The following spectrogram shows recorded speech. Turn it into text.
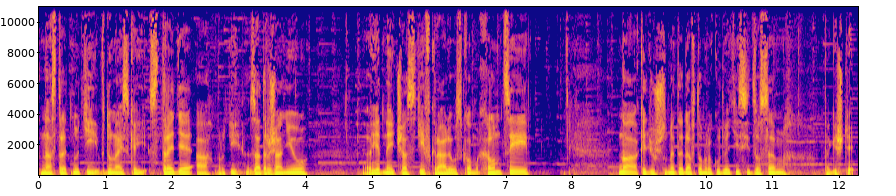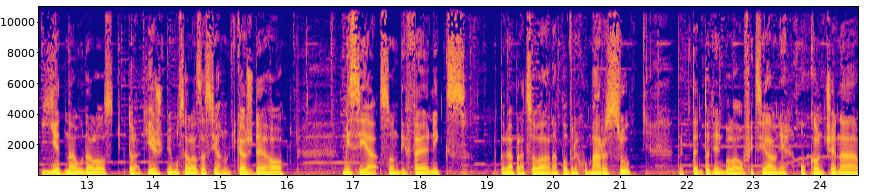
na stretnutí v Dunajskej strede a proti zadržaniu jednej časti v Kráľovskom chlmci. No a keď už sme teda v tom roku 2008, tak ešte jedna udalosť, ktorá tiež nemusela zasiahnuť každého. Misia sondy Phoenix, ktorá pracovala na povrchu Marsu, tak tento deň bola oficiálne ukončená.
